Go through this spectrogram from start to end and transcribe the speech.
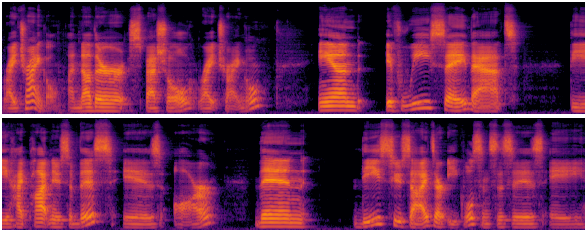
right triangle, another special right triangle. And if we say that the hypotenuse of this is r, then these two sides are equal since this is a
